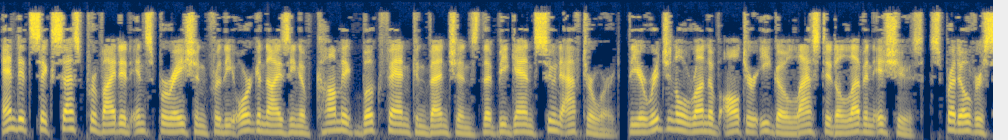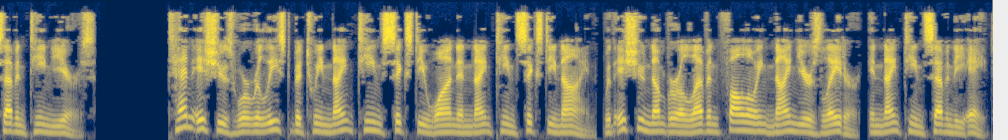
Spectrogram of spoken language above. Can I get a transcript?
and its success provided inspiration for the organizing of comic book fan conventions that began soon afterward. The original run of Alter Ego lasted 11 issues, spread over 17 years. Ten issues were released between 1961 and 1969, with issue number 11 following nine years later, in 1978.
